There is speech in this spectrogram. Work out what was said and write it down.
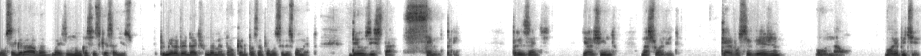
não, você grava, mas nunca se esqueça disso. Primeira verdade fundamental que quero passar para você nesse momento. Deus está sempre presente e agindo na sua vida. Quer você veja ou não. Vou repetir.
